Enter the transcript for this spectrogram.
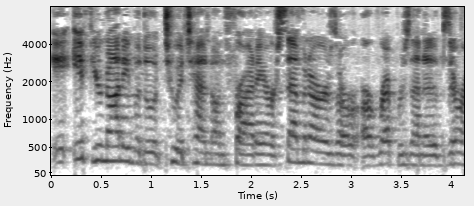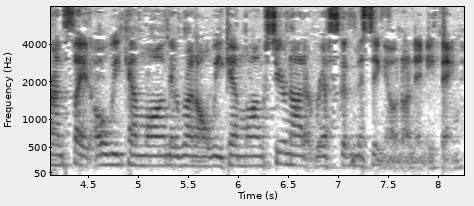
if you're not able to, to attend on Friday, our seminars, our, our representatives, they're on site all weekend long. They run all weekend long, so you're not at risk of missing out on anything.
